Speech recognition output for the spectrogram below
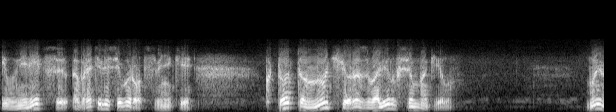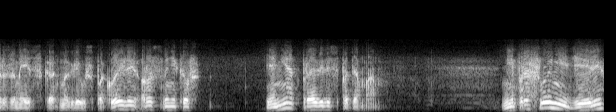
и в милицию обратились его родственники. Кто-то ночью развалил всю могилу. Мы, разумеется, как могли, успокоили родственников, и они отправились по домам. Не прошло недели,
